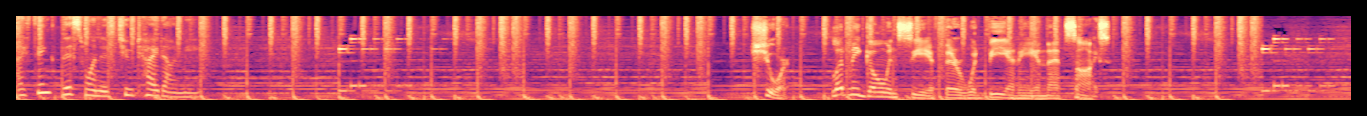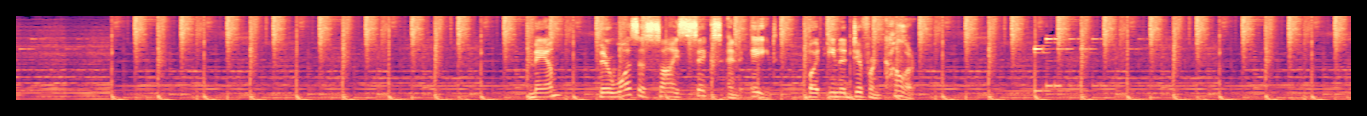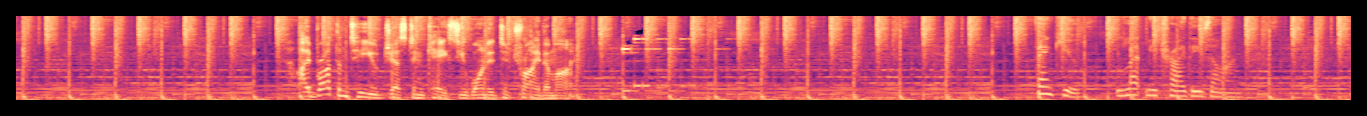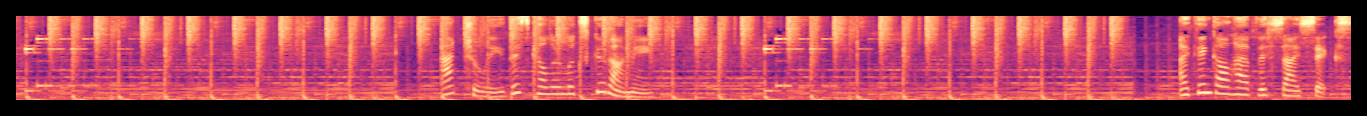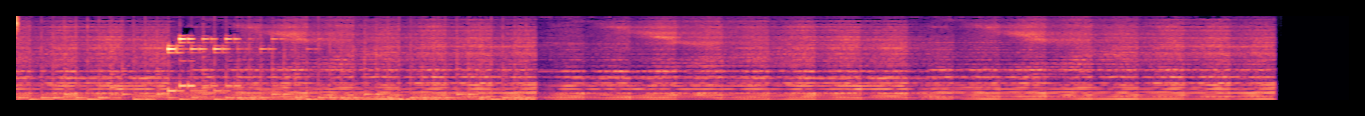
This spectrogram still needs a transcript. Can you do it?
I think this one is too tight on me. Sure. Let me go and see if there would be any in that size. Ma'am, there was a size 6 and 8, but in a different color. I brought them to you just in case you wanted to try them on. Thank you. Let me try these on. Actually, this color looks good on me. I think I'll have this size 6.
